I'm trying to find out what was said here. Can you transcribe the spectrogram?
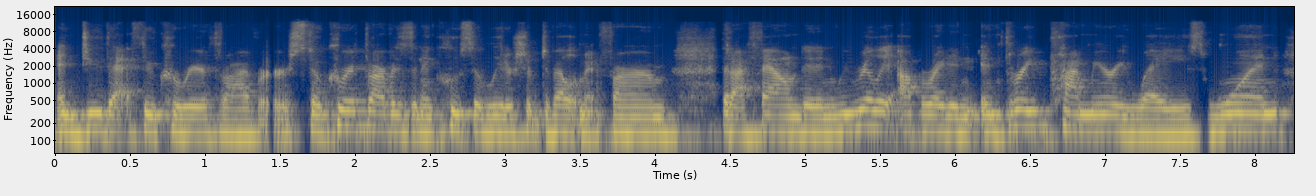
and do that through Career Thrivers. So Career Thrivers is an inclusive leadership development firm that I founded, and we really operate in, in three primary ways. One,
